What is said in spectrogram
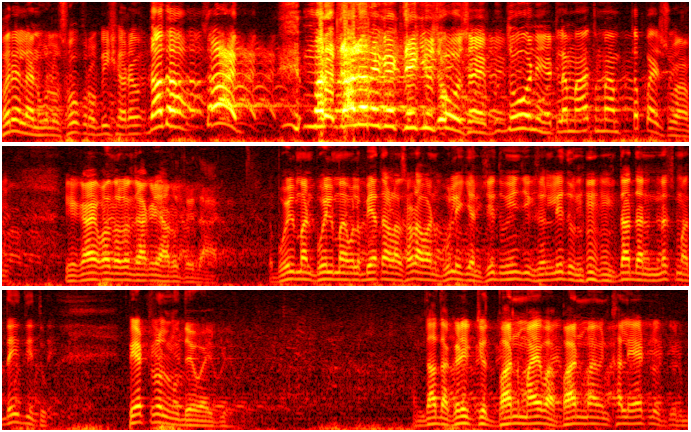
ભરેલા ને ઓલો છોકરો બિચારો દાદા, સાહેબ, મારા દાદાને કંઈક થઈ ગયું જોવો સાહેબ જોવો ને એટલે હાથમાં આમ તપાઈશું આમ. એ કાંઈ વાંધો નથી, આગળ સારું થઈ જાય. ભૂલમાં ભૂલમાં ઓલા બે તાળા સડાવવાનું ભૂલી ગયા સીધું ઇન્જેક્શન લીધું દાદાને નસમાં દઈ દીધું. પેટ્રોલનું દેવાઈ ગયું. દાદા ઘડીક થયું ભાનમાં આવ્યા, ભાનમાં આવીને ખાલી એટલું જ કર્યું.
